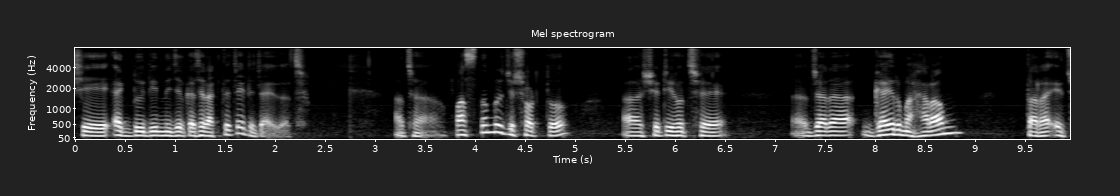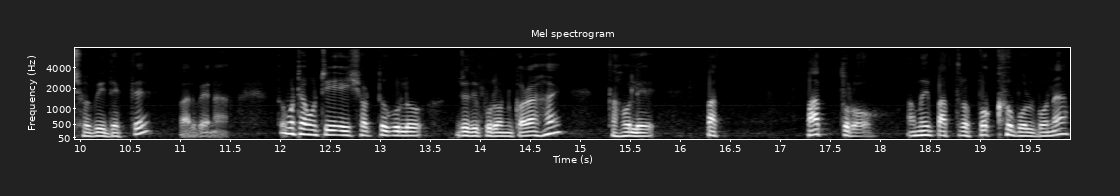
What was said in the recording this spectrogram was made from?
সে এক দুই দিন নিজের কাছে রাখতে চায়, এটা জায়গা আছে। আচ্ছা পাঁচ নম্বর যে শর্ত সেটি হচ্ছে যারা গায়ের মাহারাম, তারা এ ছবি দেখতে পারবে না। তো মোটামুটি এই শর্তগুলো যদি পূরণ করা হয়, তাহলে পাত- পাত্র, আমি পাত্র পক্ষ বলব না,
